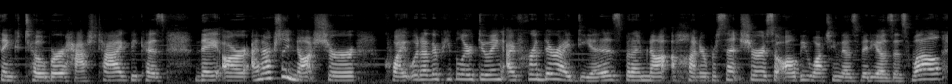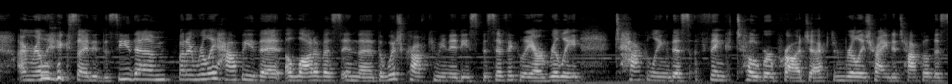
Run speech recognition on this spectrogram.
Thinktober hashtag because they are, I'm actually not sure quite what other people are doing. I've heard their ideas, but I'm not 100% sure, so I'll be watching those videos as well. I'm really excited to see them, but I'm really happy that a lot of us in the, the witchcraft community specifically are really tackling this Thinktober project and really trying to tackle this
